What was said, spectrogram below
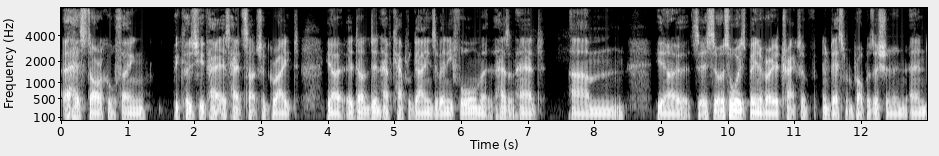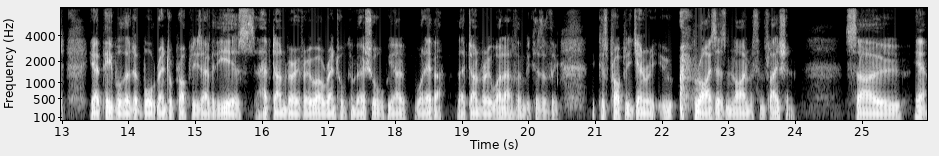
a historical thing because you've had it's had such a great, you know, it didn't have capital gains of any form. It hasn't had um, you know, it's, it's, it's always been a very attractive investment proposition. And, and, you know, people that have bought rental properties over the years have done very, very well, rental, commercial, you know, whatever. They've done very well out of them because of the, because property generally rises in line with inflation. So, yeah,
